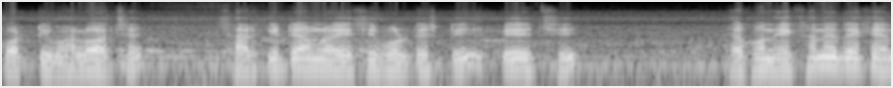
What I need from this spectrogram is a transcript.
কটটি ভালো আছে। সার্কিটে আমরা এসি ভোল্টেজটি পেয়েছি। এখন এখানে দেখেন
